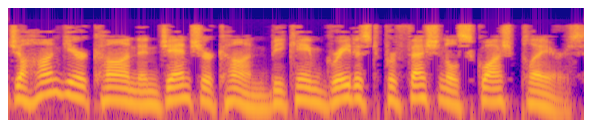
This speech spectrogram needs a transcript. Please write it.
Jahangir Khan and Jansher Khan became greatest professional squash players.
